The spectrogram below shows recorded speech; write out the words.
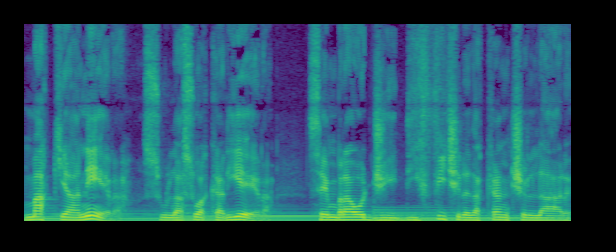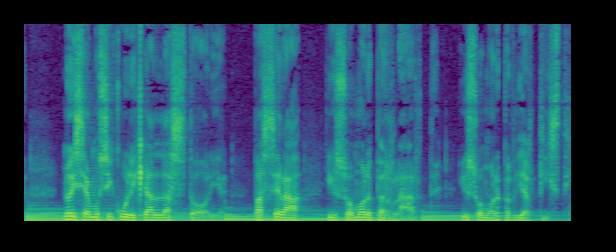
macchia nera sulla sua carriera sembra oggi difficile da cancellare, noi siamo sicuri che alla storia passerà il suo amore per l'arte, il suo amore per gli artisti.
